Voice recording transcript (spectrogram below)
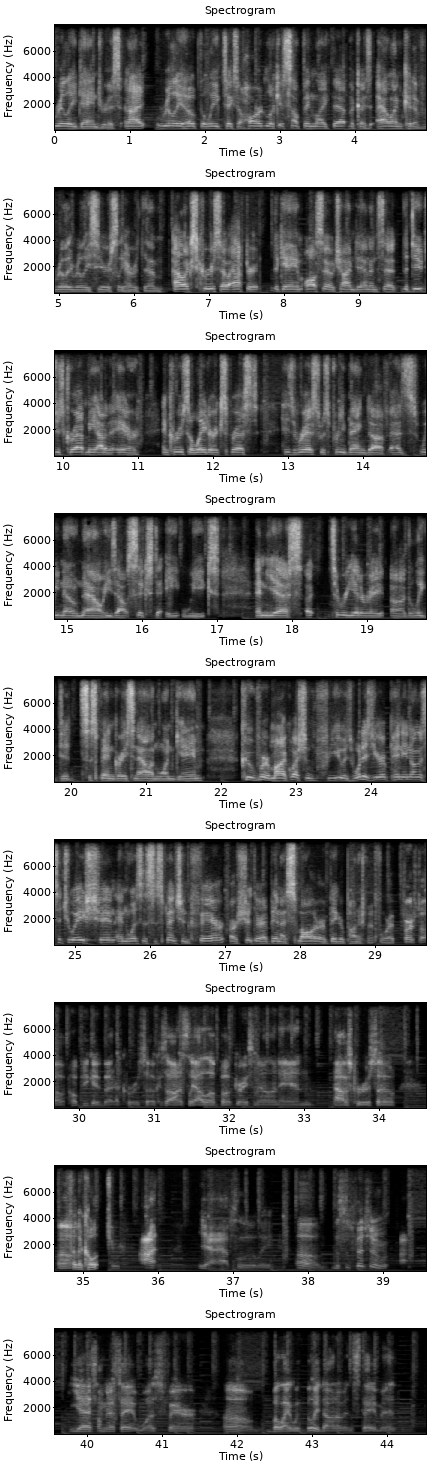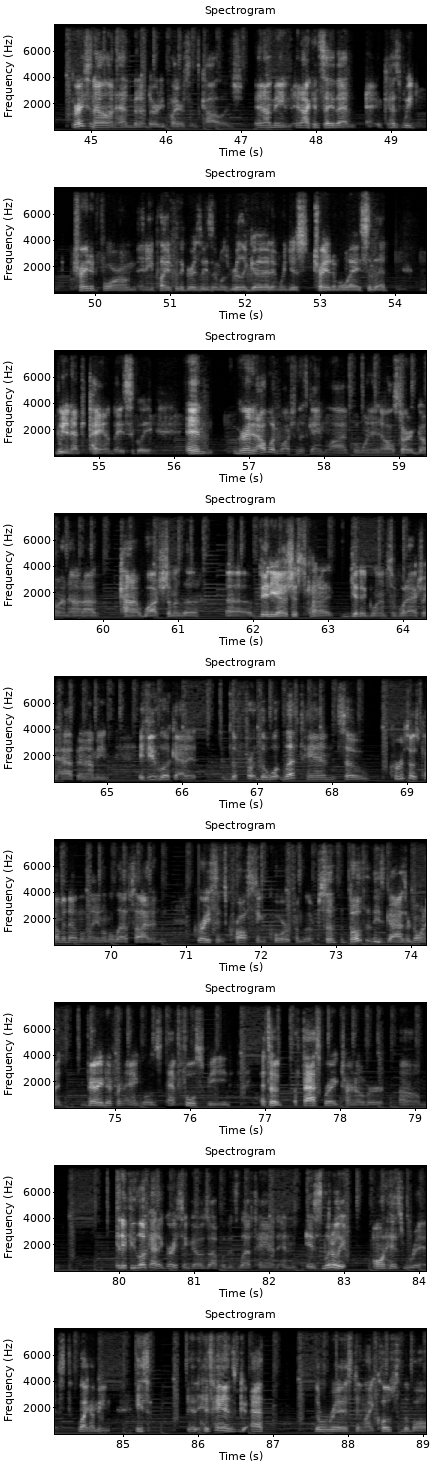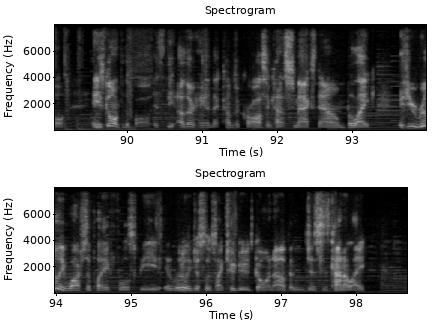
really dangerous. And I really hope the league takes a hard look at something like that because Allen could have really, really seriously hurt them. Alex Caruso, after the game, also chimed in and said, The dude just grabbed me out of the air. And Caruso later expressed his wrist was pretty banged up. As we know now, he's out six to eight weeks. And yes, uh, to reiterate, uh, the league did suspend Grayson Allen one game. Cooper, my question for you is what is your opinion on the situation and was the suspension fair or should there have been a smaller or bigger punishment for it? First off, hope you get better, Caruso, because honestly, I love both Grayson Allen and Alex Caruso. Um, for the culture? I, yeah, absolutely. Um, the suspension, yes, I'm going to say it was fair. Um, but like with Billy Donovan's statement, Grayson Allen hadn't been a dirty player since college. And I mean, and I can say that because we traded for him and he played for the Grizzlies and was really good, and we just traded him away so that we didn't have to pay him basically. And granted, I wasn't watching this game live, but when it all started going out, I kind of watched some of the uh, videos just to kind of get a glimpse of what actually happened. I mean, if you look at it, the the left hand, so Caruso's coming down the lane on the left side, and Grayson's crossing court from the. So both of these guys are going at very different angles at full speed. It's a, a fast break turnover. Um, and if you look at it, Grayson goes up with his left hand and is literally on his wrist. Like, I mean, he's his hands at the wrist and like close to the ball, and he's going for the ball. It's the other hand that comes across and kind of smacks down. But like, if you really watch the play full speed, it literally just looks like two dudes going up and just is kind of like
